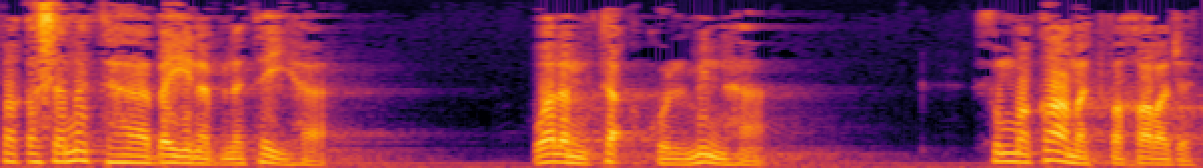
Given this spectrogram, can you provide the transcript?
فقسمتها بين ابنتيها ولم تأكل منها. ثم قامت فخرجت.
